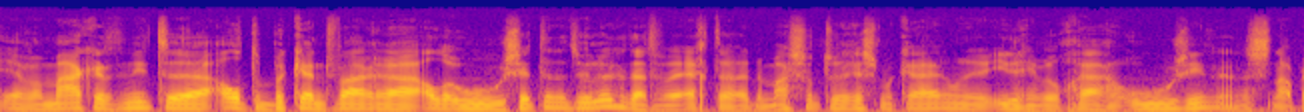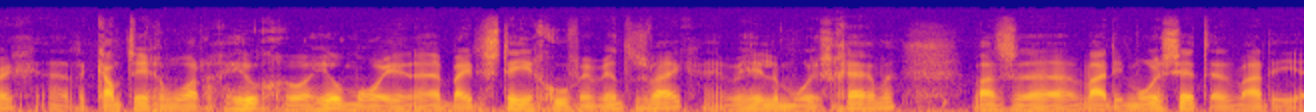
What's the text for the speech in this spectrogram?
ja, we maken het niet uh, al te bekend waar alle oehoes zitten natuurlijk. Dat we echt de massatoerisme krijgen. Iedereen wil graag een oehoe zien en dat snap ik. dat kan tegenwoordig heel, heel mooi bij de Steengroef in Winterswijk. We hebben hele mooie schermen waar, ze, waar die mooi zit en waar, die,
